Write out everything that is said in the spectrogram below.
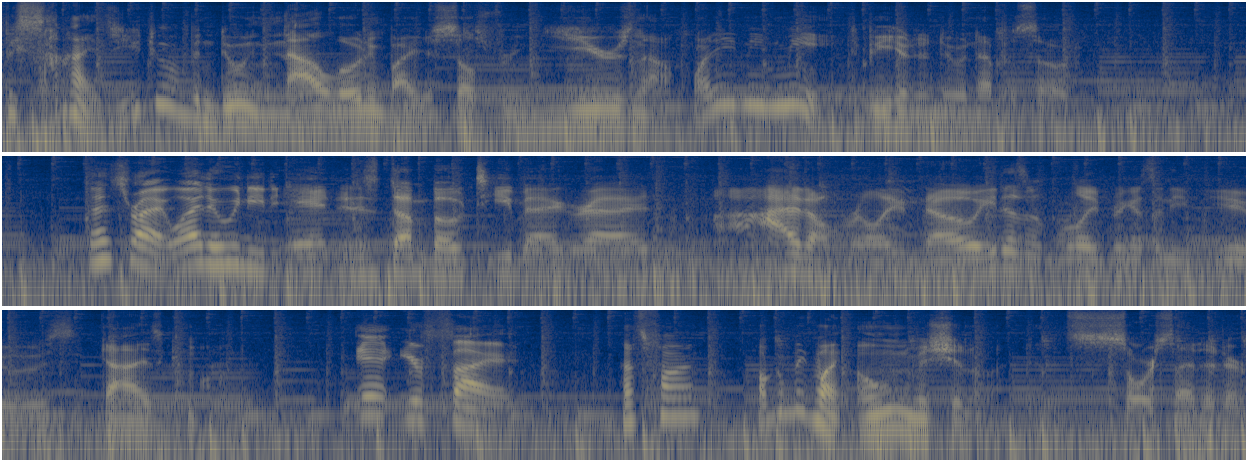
Besides, you two have been doing now loading by yourselves for years now. Why do you need me to be here to do an episode? That's right. Why do we need Ant in his Dumbo teabag ride? I don't really know. He doesn't really bring us any views. Guys, come on. Ant, you're fired. That's fine. I'll go make my own mission source editor.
